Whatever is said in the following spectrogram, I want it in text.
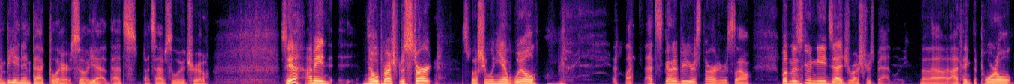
and be an impact player. So yeah, that's that's absolutely true. So yeah, I mean, no pressure to start, especially when you have Will. that's going to be your starter. So, but Mizzou needs edge rushers badly. Uh, I think the portal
